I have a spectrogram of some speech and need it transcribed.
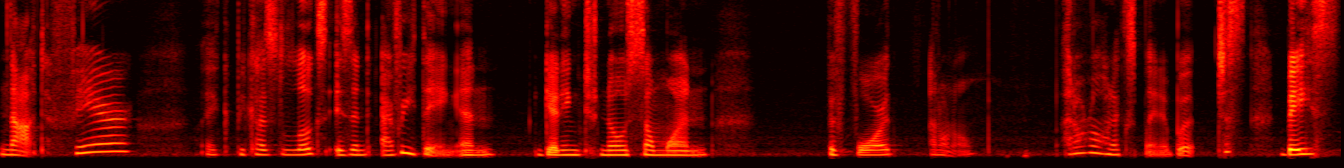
not fair, like because looks isn't everything and getting to know someone before, I don't know. I don't know how to explain it, but just based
